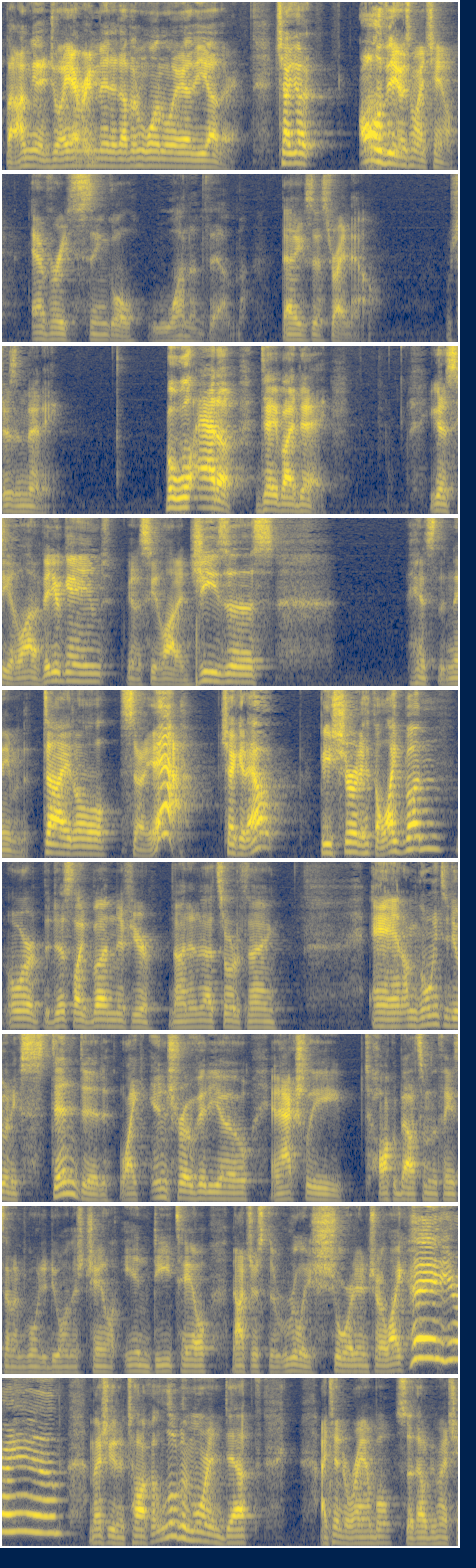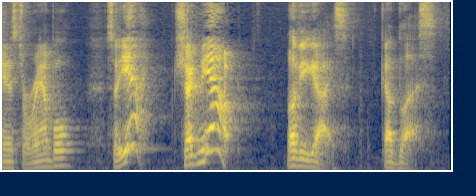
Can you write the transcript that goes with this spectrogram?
But I'm going to enjoy every minute of it one way or the other. Check out all the videos on my channel every single one of them that exists right now, which isn't many. But we'll add up day by day. You're going to see a lot of video games, you're going to see a lot of Jesus, hence the name of the title. So, yeah, check it out. Be sure to hit the like button or the dislike button if you're not into that sort of thing. And I'm going to do an extended, like, intro video and actually talk about some of the things that I'm going to do on this channel in detail, not just the really short intro like, hey, here I am. I'm actually going to talk a little bit more in depth. I tend to ramble, so that'll be my chance to ramble. So yeah, check me out. Love you guys. God bless.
